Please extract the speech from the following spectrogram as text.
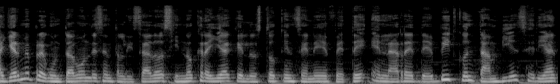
Ayer me preguntaba un descentralizado si no creía que los tokens NFT en la red de Bitcoin también serían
